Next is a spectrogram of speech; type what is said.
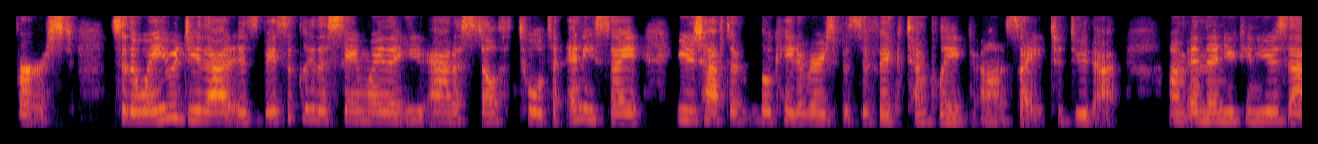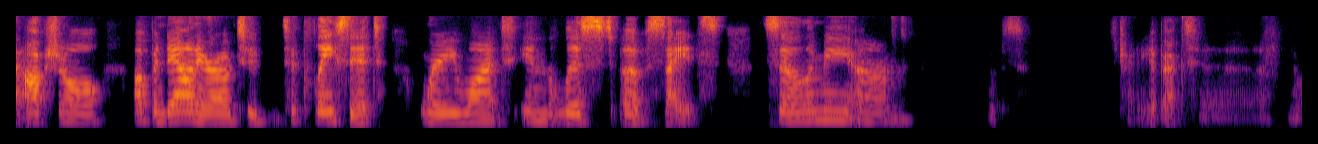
first. So the way you would do that is basically the same way that you add a stealth tool to any site. You just have to locate a very specific template uh, site to do that. Um, and then you can use that optional up and down arrow to, to place it where you want in the list of sites. So let me, um, oops, let's try to get back to, no,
